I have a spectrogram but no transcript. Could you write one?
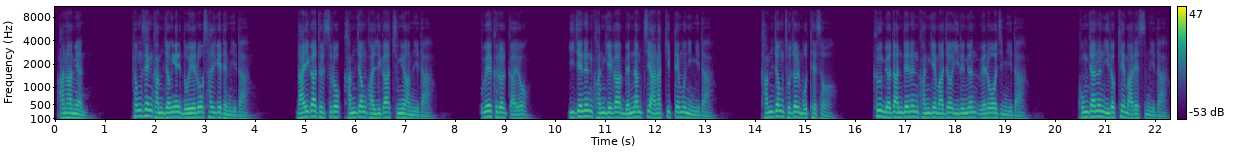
안 하면 평생 감정의 노예로 살게 됩니다. 나이가 들수록 감정 관리가 중요합니다. 왜 그럴까요? 이제는 관계가 몇 남지 않았기 때문입니다. 감정 조절 못해서 그 몇 안 되는 관계마저 잃으면 외로워집니다. 공자는 이렇게 말했습니다.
